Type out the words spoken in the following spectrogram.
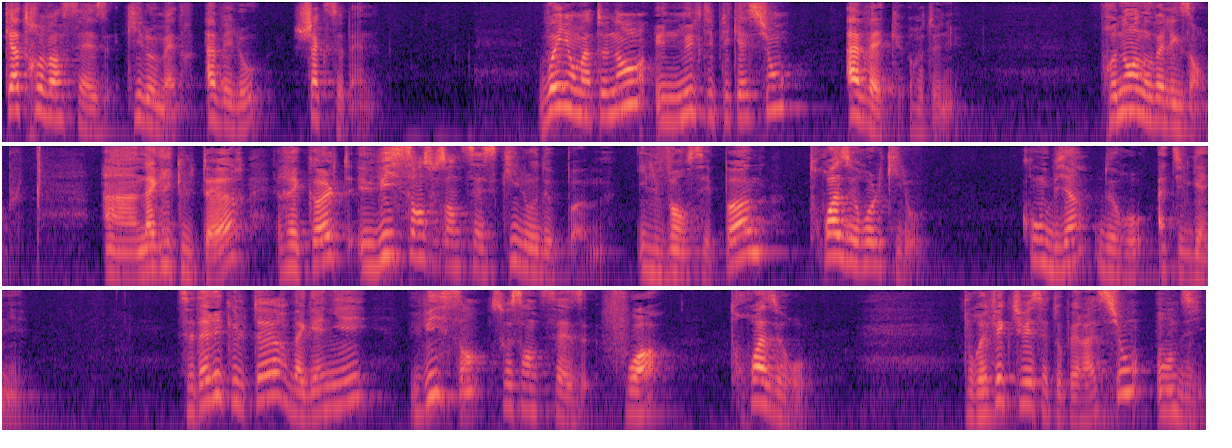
96 km à vélo chaque semaine. Voyons maintenant une multiplication avec retenue. Prenons un nouvel exemple. Un agriculteur récolte 876 kg de pommes. Il vend ses pommes 3 euros le kilo. Combien d'euros a-t-il gagné? Cet agriculteur va gagner 876 fois 3 euros. Pour effectuer cette opération, on dit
